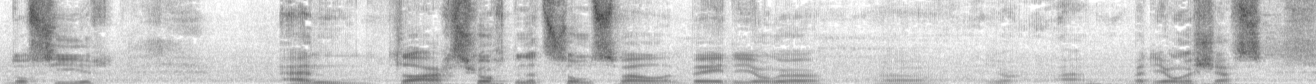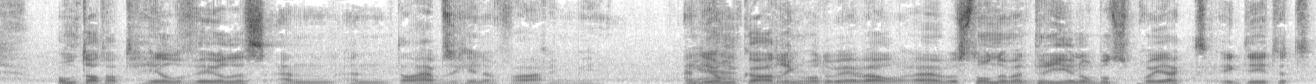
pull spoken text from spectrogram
dossier. En daar schorten het soms wel bij de jonge, bij de jonge chefs, omdat dat heel veel is en, en daar hebben ze geen ervaring mee. En die omkadering hadden wij wel. Hè. We stonden met drieën op ons project. Ik deed het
